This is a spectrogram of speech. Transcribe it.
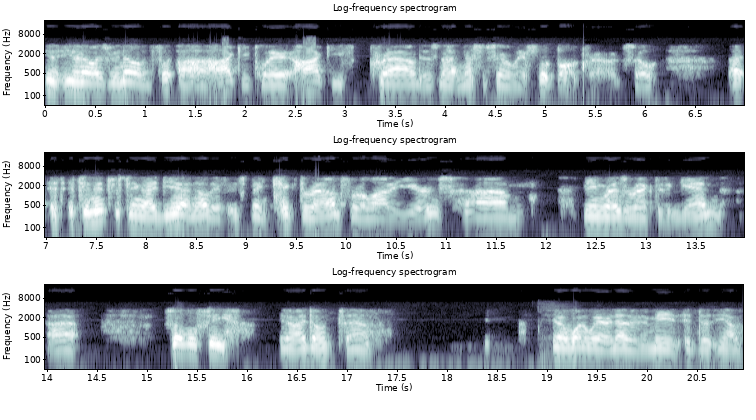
you know, as we know, a hockey player, hockey crowd is not necessarily a football crowd. So uh, it, it's an interesting idea. I know it's been kicked around for a lot of years, um, being resurrected again. Uh, so we'll see. You know, I don't. Uh, you know, one way or another, to me, it does. You know,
